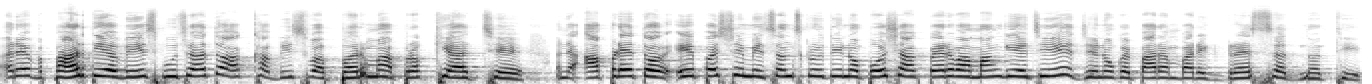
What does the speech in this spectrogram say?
અરે, ભારતીય વેશભૂષા તો આખા વિશ્વભરમાં પ્રખ્યાત છે, અને આપણે તો એ પશ્ચિમી સંસ્કૃતિનો પોશાક પહેરવા માંગીએ છીએ, જેનો કોઈ પારંપરિક ડ્રેસ જ નથી.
